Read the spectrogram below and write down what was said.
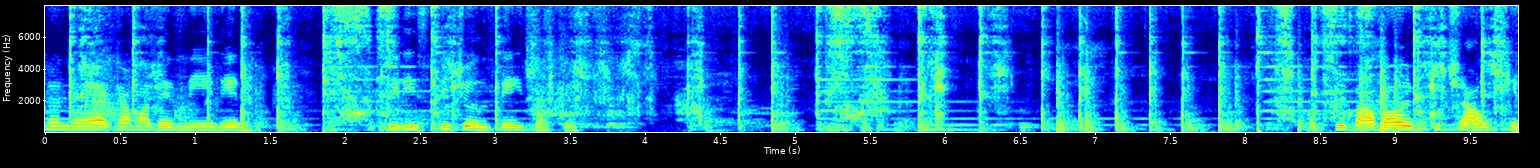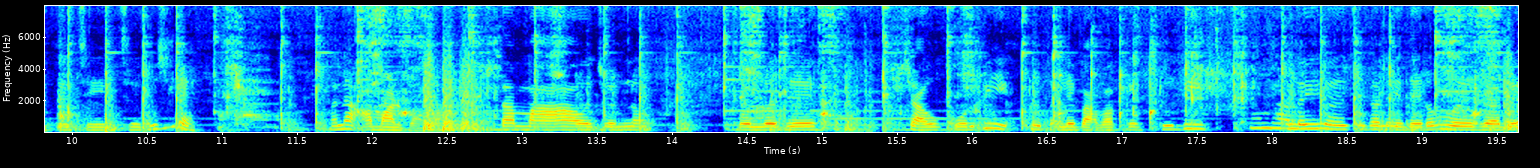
যেন এক আমাদের মেয়েদের ফিরিস্তি চলতেই থাকে। আজকে বাবাও একটু চাউ খেতে চেয়েছে বুঝলে? মানে আমার বাবা। তা মা ওই জন্য বলল যে চাউ করবি একটু তাহলে বাবাকে একটু হুম, ভালোই হয়েছে তাহলে এদেরও হয়ে যাবে।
